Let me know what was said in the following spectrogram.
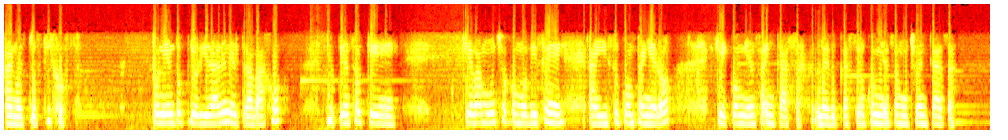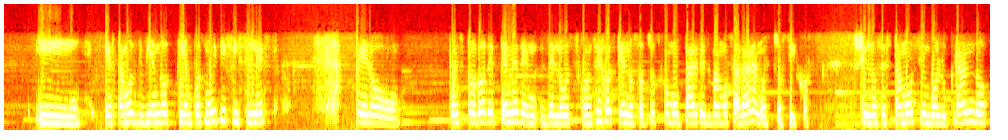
a nuestros hijos, poniendo prioridad en el trabajo. Yo pienso que que va mucho, como dice ahí su compañero, que comienza en casa. La educación comienza mucho en casa. Y estamos viviendo tiempos muy difíciles, pero pues todo depende de, los consejos que nosotros como padres vamos a dar a nuestros hijos. Si los estamos involucrando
